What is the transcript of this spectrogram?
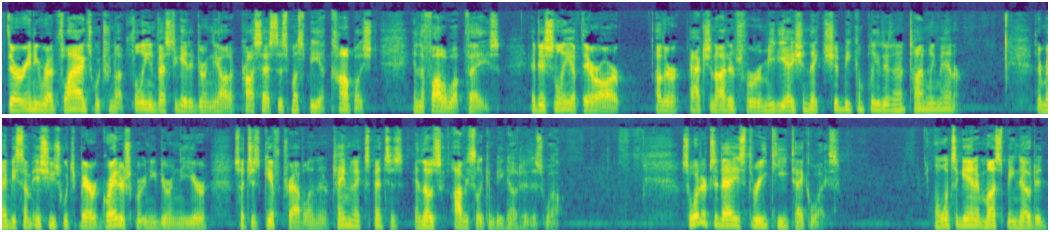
If there are any red flags which were not fully investigated during the audit process, this must be accomplished in the follow up phase. Additionally, if there are other action items for remediation, they should be completed in a timely manner. There may be some issues which bear greater scrutiny during the year, such as gift, travel, and entertainment expenses, and those obviously can be noted as well. So, what are today's three key takeaways? Well, once again, it must be noted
